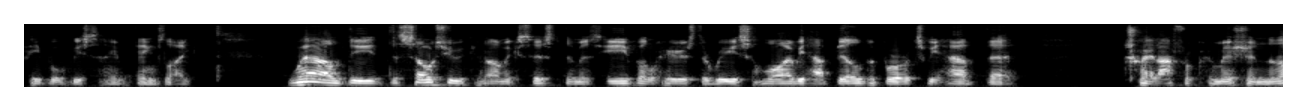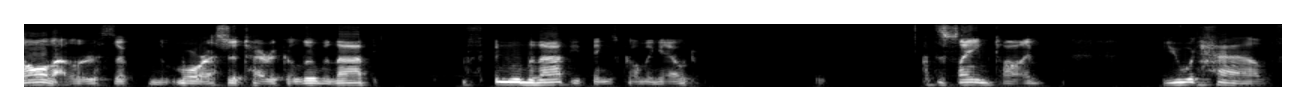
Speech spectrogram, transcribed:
people will be saying things like, well, the, the socioeconomic system is evil. Here's the reason why we have Bilderbergs, we have the Trilateral Commission, and all that other stuff, more esoteric Illuminati, Illuminati things coming out. At the same time, you would have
